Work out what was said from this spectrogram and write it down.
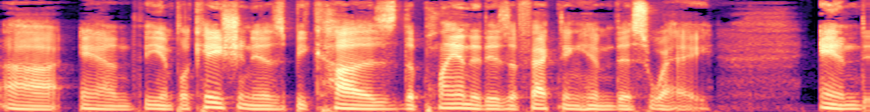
uh, and the implication is because the planet is affecting him this way, and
